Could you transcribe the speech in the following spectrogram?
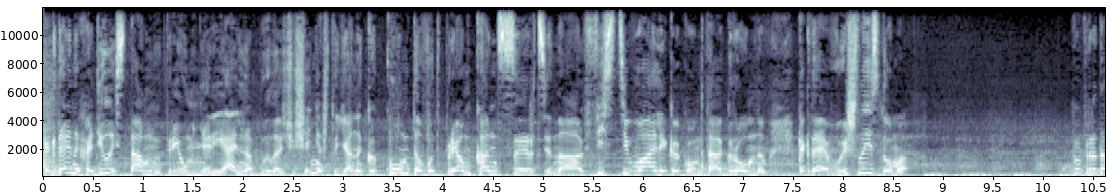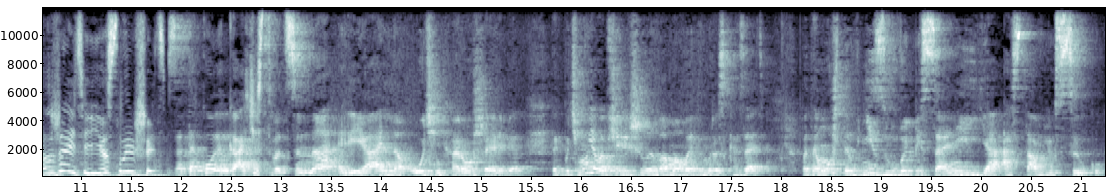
Когда я находилась там внутри, у меня реально было ощущение, что я на каком-то вот прям концерте, на фестивале каком-то огромном. Когда я вышла из дома, вы продолжаете ее слышать. За такое качество цена реально очень хорошая, ребят. Так почему я вообще решила вам об этом рассказать? Потому что внизу в описании я оставлю ссылку.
